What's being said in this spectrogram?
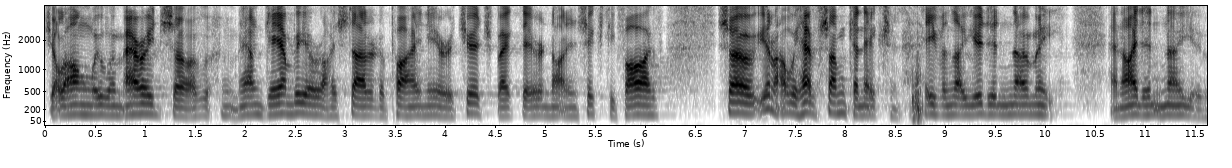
Geelong, we were married. So Mount Gambier, I started to pioneer a church back there in 1965. So, you know, we have some connection, even though you didn't know me and I didn't know you.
